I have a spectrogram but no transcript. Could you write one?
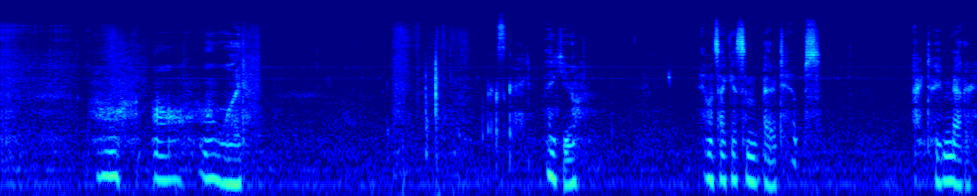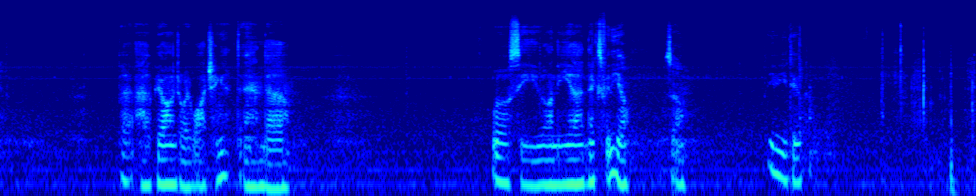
Oh, oh, oh, wood. Looks good. Thank you. And once I get some better tips, I can do even better. But I hope you all enjoy watching it, and uh, we'll see you on the uh, next video. So, see you YouTube.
